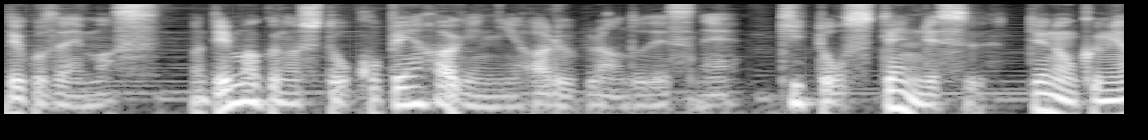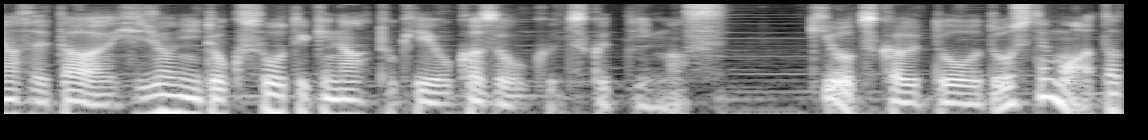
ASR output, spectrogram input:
でございます。デンマークの首都コペンハーゲンにあるブランドですね。木とステンレスっていうのを組み合わせた非常に独創的な時計を数多く作っています。木を使うとどうしても暖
